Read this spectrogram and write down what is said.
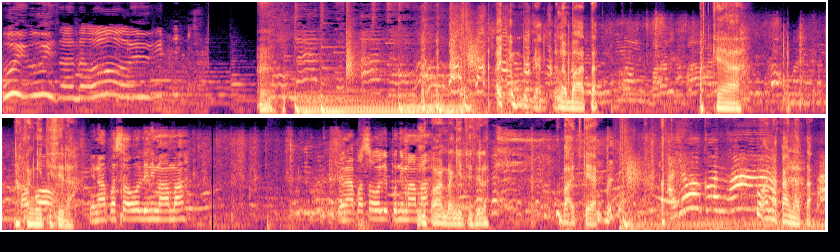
Uy, uy, sana all. Ay, yung bigat na bata. At kaya, nakangiti sila. Pinapasauli ni Mama. Pinapasauli po ni Mama. Mukhang nangiti sila. Bakit kaya? Ayoko na! Mukha nakalata. Pagod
